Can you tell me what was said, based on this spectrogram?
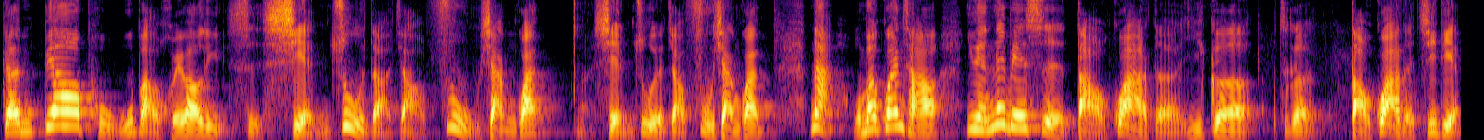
跟标普五百的回报率是显著的叫负相关啊，显著的叫负相关。那我们要观察哦，因为那边是倒挂的一个这个。倒挂的基点，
